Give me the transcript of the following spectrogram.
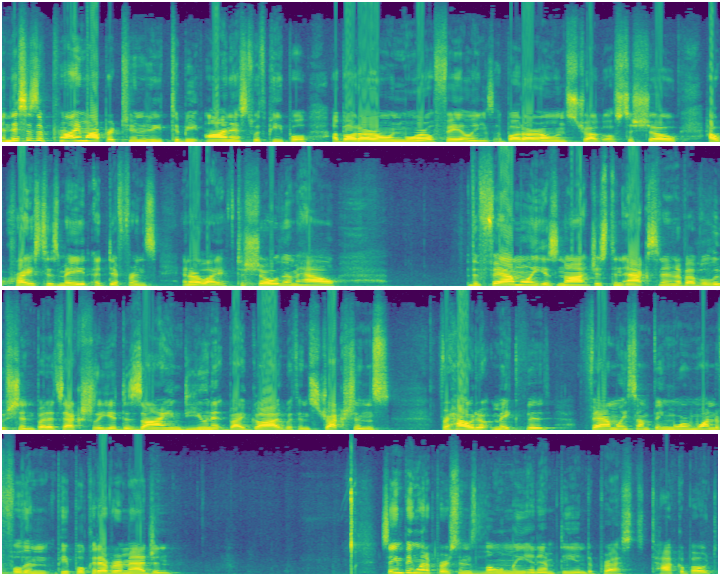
And this is a prime opportunity to be honest with people about our own moral failings, about our own struggles, to show how Christ has made a difference in our life, to show them how the family is not just an accident of evolution, but it's actually a designed unit by God with instructions for how to make the family something more wonderful than people could ever imagine. Same thing when a person's lonely and empty and depressed. Talk about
